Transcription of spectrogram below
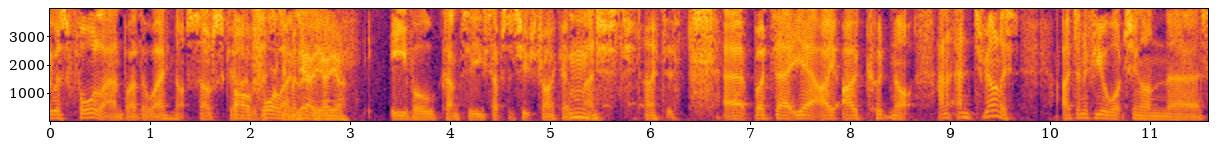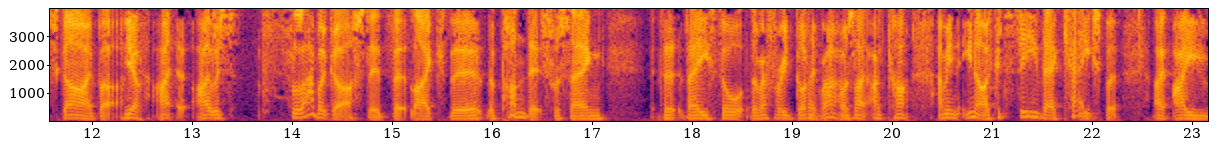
It was Forlan, by the way, not Solskjaer. Oh, Forlan, yeah, yeah, yeah. Evil, cunty substitute striker for Manchester United. Uh, but uh, yeah, I, I could not. And, and to be honest, I don't know if you were watching on uh, Sky, but Yeah. I I was flabbergasted that like the the pundits were saying that they thought the referee got it right. I was like, I can't. I mean, you know, I could see their case, but I, I,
